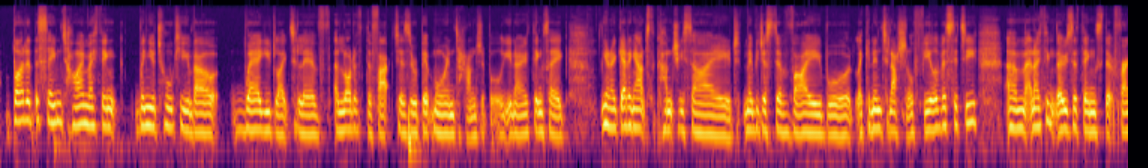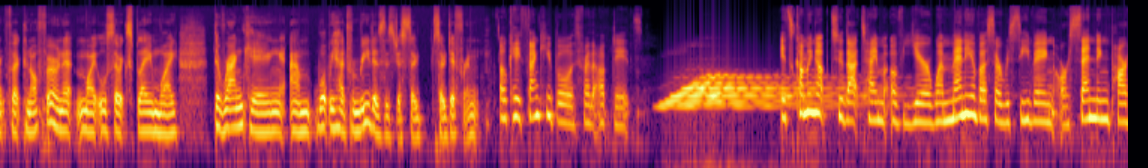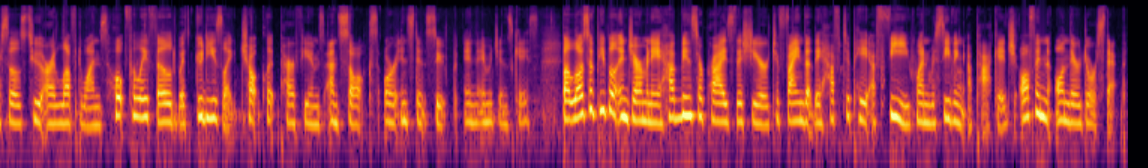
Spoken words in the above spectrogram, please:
But at the same time, I think when you're talking about where you'd like to live, a lot of the factors are a bit more intangible. You know, things like, you know, getting out to the countryside, maybe just a vibe or like an international feel of a city. Um, and I think those are things that Frankfurt can offer. And it might also explain why the ranking and what we heard from readers is just so, so different. Okay, thank you both for the updates. It's coming up to that time of year when many of us are receiving or sending parcels to our loved ones, hopefully filled with goodies like chocolate, perfumes, and socks, or instant soup in Imogen's case. But lots of people in Germany have been surprised this year to find that they have to pay a fee when receiving a package, often on their doorstep.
